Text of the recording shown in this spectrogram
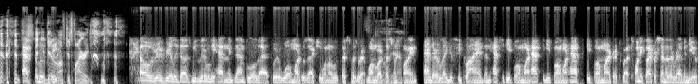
and, Absolutely. And you're better off just firing them. Oh, it really does. We literally had an example of that where Walmart was actually one of the customers, one of our oh, customers' yeah. clients, and they're a legacy client, and have to keep Walmart, have to keep Walmart, have to keep Walmart. It's about 25% of their revenue.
